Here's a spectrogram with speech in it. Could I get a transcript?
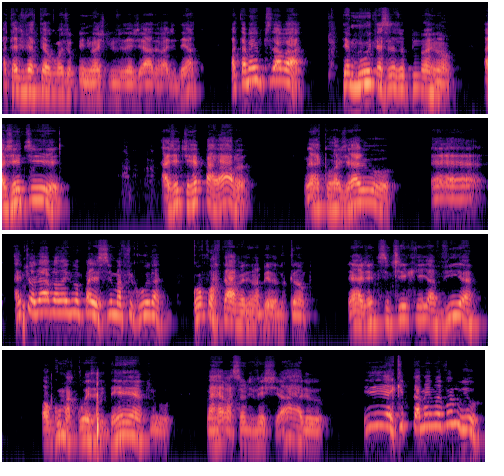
até devia ter algumas opiniões privilegiadas lá de dentro, mas também não precisava ter muitas essas opiniões, não. A gente, a gente reparava né, que o Rogério. É, a gente olhava, mas não parecia uma figura confortável ali na beira do campo. Né? A gente sentia que havia alguma coisa ali dentro, na relação de vestiário, e a equipe também não evoluiu.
